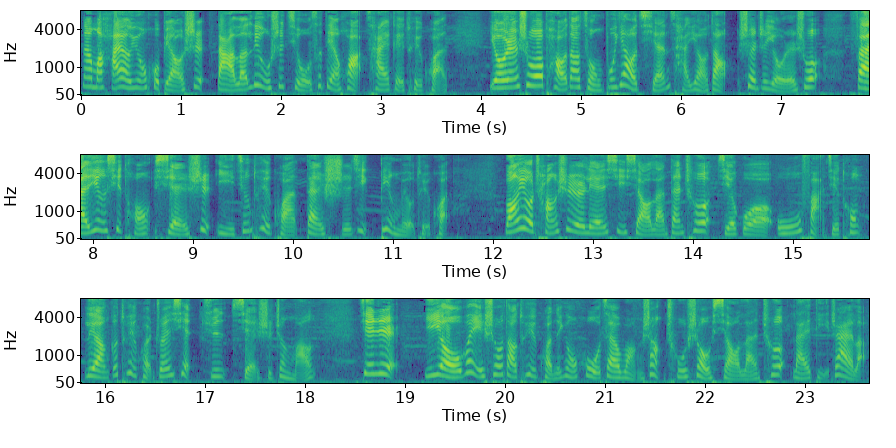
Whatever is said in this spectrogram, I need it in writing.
那么还有用户表示打了六十九次电话才给退款，有人说跑到总部要钱才要到，甚至有人说反映系统显示已经退款，但实际并没有退款。网友尝试联系小蓝单车，结果无法接通，两个退款专线均显示正忙。近日，已有未收到退款的用户在网上出售小蓝车来抵债了，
